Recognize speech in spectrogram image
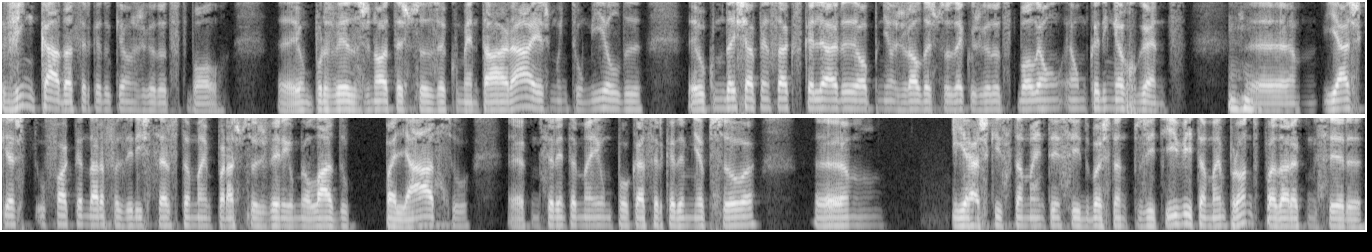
vincada acerca do que é um jogador de futebol. Eh, eu por vezes noto as pessoas a comentar, ah, és muito humilde, o que me deixa a pensar que se calhar a opinião geral das pessoas é que o jogador de futebol é um, é um bocadinho arrogante. Uhum. Uh, e acho que este, o facto de andar a fazer isto serve também para as pessoas verem o meu lado palhaço, uh, conhecerem também um pouco acerca da minha pessoa. Um, e acho que isso também tem sido bastante positivo e também pronto para dar a conhecer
